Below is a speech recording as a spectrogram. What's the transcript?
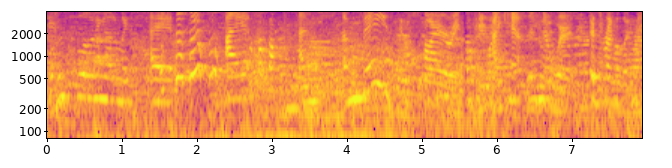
Floating out of my. I, I am amazed. Inspiring. I can't, there's no words. Adrenaline.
